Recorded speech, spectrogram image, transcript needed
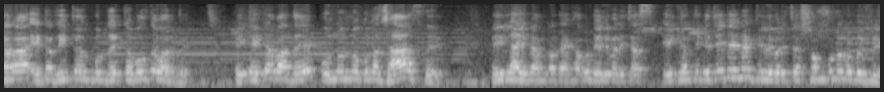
যারা এটা রিটেল রেটটা বলতে পারবে। এই এটা বাদে অন্য অন্যগুলো যা আছে এই লাইভে আমরা দেখাবো ডেলিভারি চার্জ এইখান থেকে যেটাই না ডেলিভারি চার্জ সম্পূর্ণরূপে ফ্রি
